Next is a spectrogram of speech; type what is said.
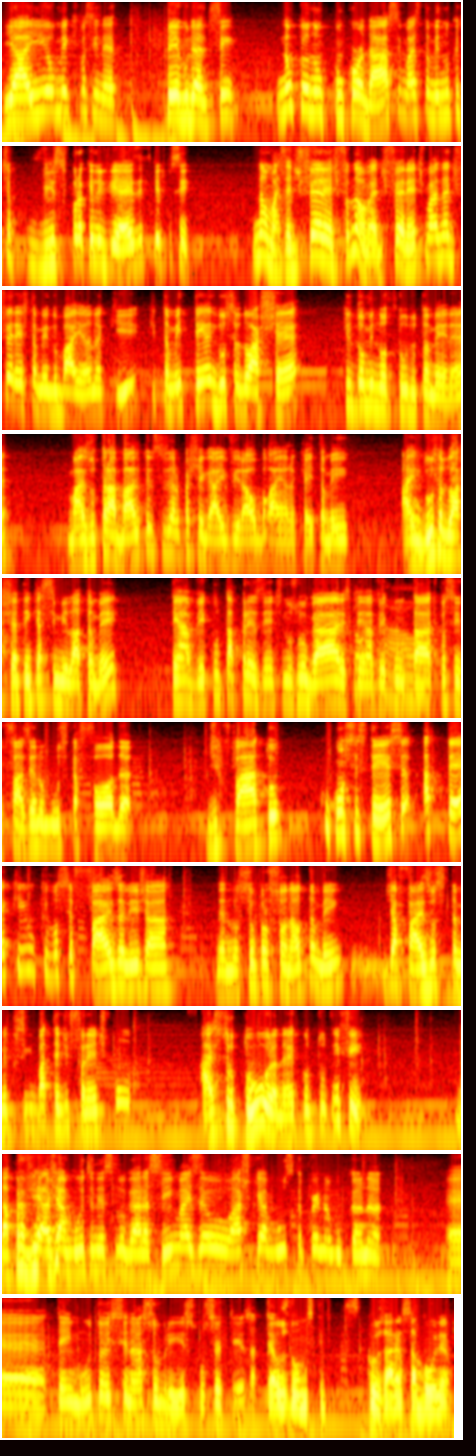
E aí eu meio que, tipo assim, né, pego, né, assim, não que eu não concordasse, mas também nunca tinha visto por aquele viés e fiquei tipo assim, não, mas é diferente. Falei, não, é diferente, mas não é diferente também do baiano aqui, que também tem a indústria do axé, que dominou tudo também, né? Mas o trabalho que eles fizeram para chegar e virar o baiano, que aí também a indústria do axé tem que assimilar também, tem a ver com estar tá presente nos lugares, Total. tem a ver com estar, tá, tipo assim, fazendo música foda de fato, com consistência, até que o que você faz ali já né, no seu profissional também já faz você também conseguir bater de frente com a estrutura, né, com tudo, enfim. Dá para viajar muito nesse lugar assim, mas eu acho que a música pernambucana é, tem muito a ensinar sobre isso, com certeza. Até os nomes que cruzaram essa bolha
